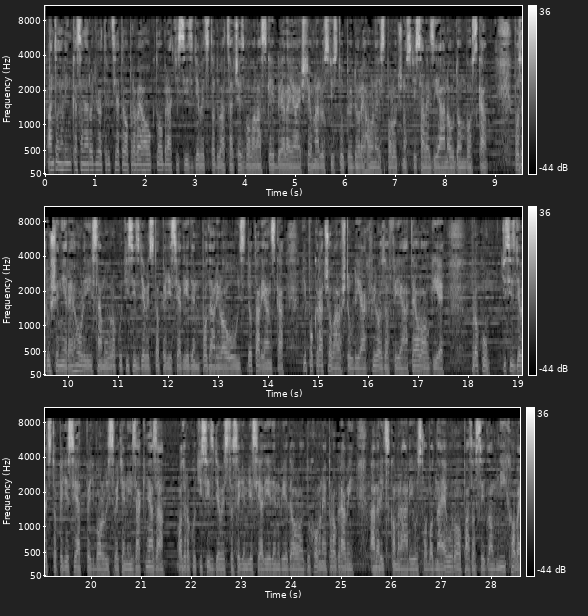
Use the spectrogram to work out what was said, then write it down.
Anton Hlinka sa narodil 31. októbra 1926 vo Valaskej Bielej a ešte v mladosti vstúpil do reholnej spoločnosti Salesiánov Domboska. Po zrušení reholí sa mu v roku 1951 podarilo ujsť do Talianska, kde pokračoval v štúdiách filozofie a teológie. V roku 1955 bol vysvetený za kňaza. Od roku 1971 viedol duchovné programy v americkom rádiu Slobodná Európa so sídlom v Mníchove.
